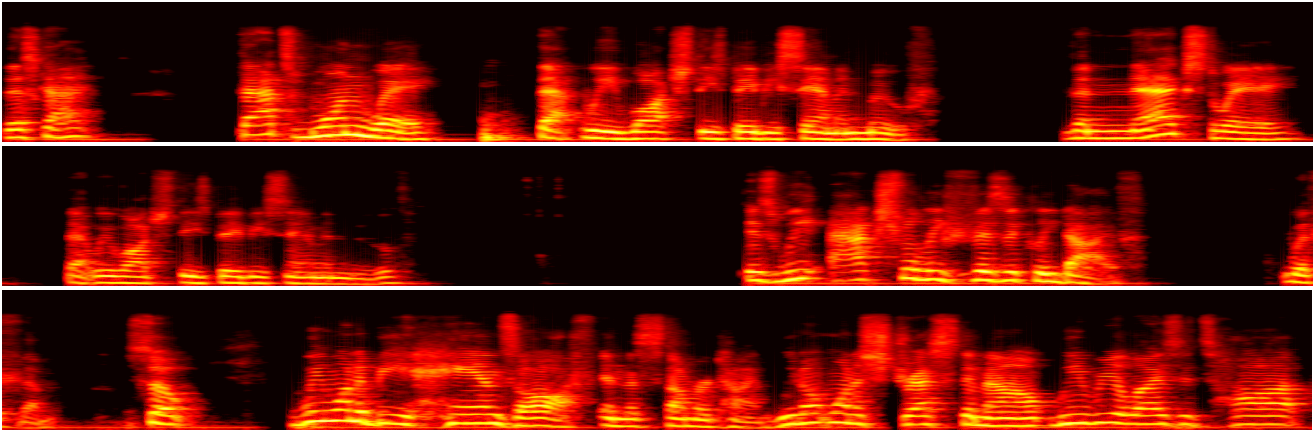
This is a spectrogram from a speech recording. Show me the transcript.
this guy, that's one way that we watch these baby salmon move. The next way that we watch these baby salmon move is we actually physically dive with them. So we want to be hands off in the summertime. We don't want to stress them out. We realize it's hot.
